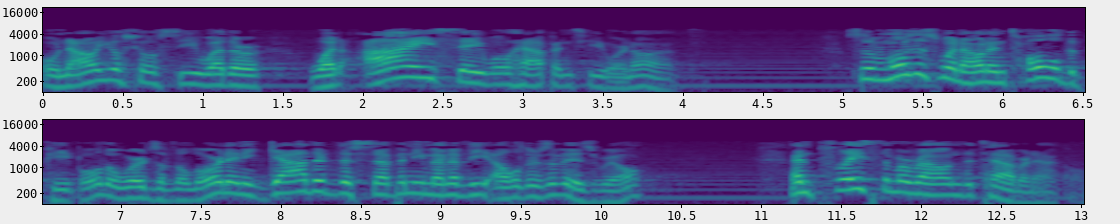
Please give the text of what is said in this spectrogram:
Oh, now you shall see whether what I say will happen to you or not. So Moses went out and told the people the words of the Lord, and he gathered the seventy men of the elders of Israel and placed them around the tabernacle.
